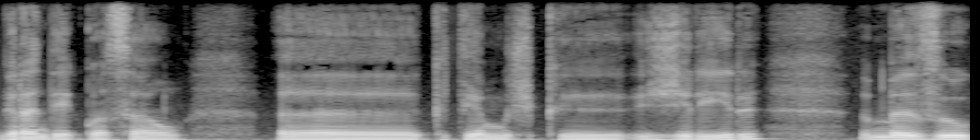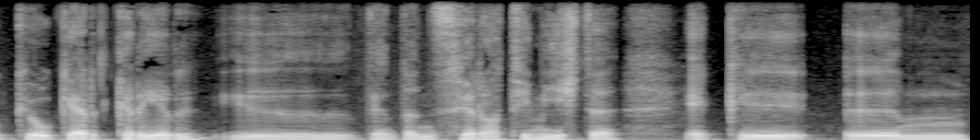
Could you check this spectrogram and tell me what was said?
grande equação uh, que temos que gerir. Mas o que eu quero crer, uh, tentando ser otimista, é que. Um,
